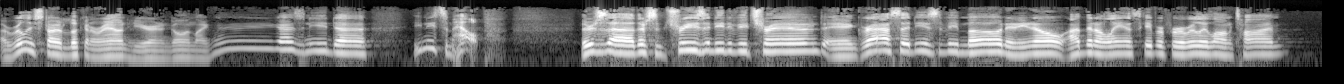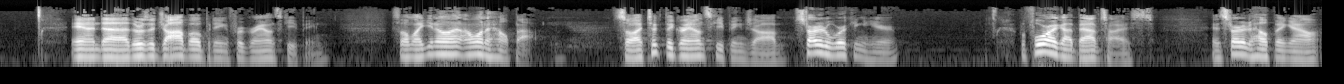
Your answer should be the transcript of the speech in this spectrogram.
I really started looking around here and going like, eh, you guys need, uh, you need some help. There's, uh, there's some trees that need to be trimmed and grass that needs to be mowed. And you know, I've been a landscaper for a really long time. And, uh, there was a job opening for groundskeeping. So I'm like, you know what? I want to help out. So I took the groundskeeping job, started working here before I got baptized and started helping out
